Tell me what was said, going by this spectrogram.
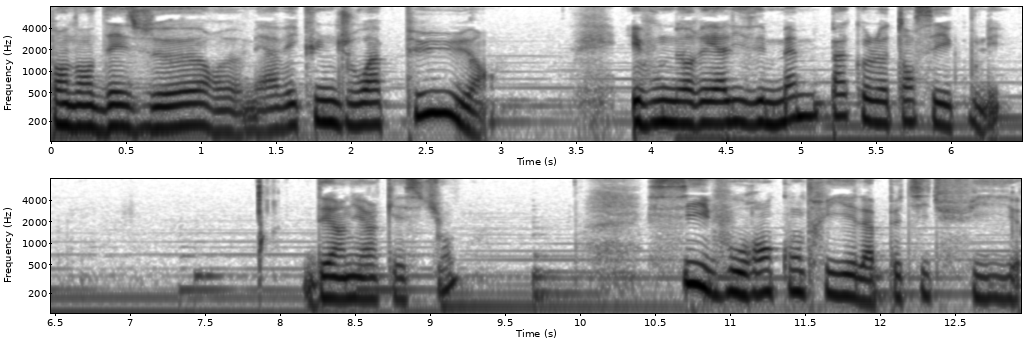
pendant des heures, euh, mais avec une joie pure. Et vous ne réalisez même pas que le temps s'est écoulé. Dernière question. Si vous rencontriez la petite fille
